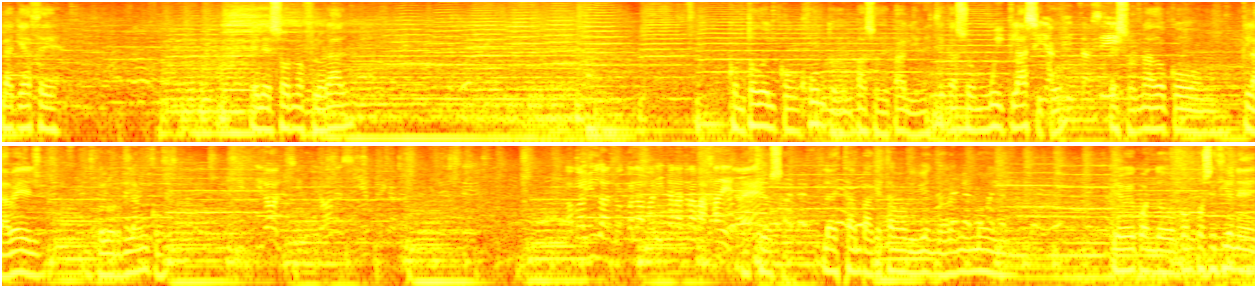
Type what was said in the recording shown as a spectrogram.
la que hace el esorno floral. Con todo el conjunto del paso de palio, en este caso muy clásico, esornado con clavel de color blanco. Vamos a ayudarnos con la manita a la trabajadera, ¿eh? preciosa la estampa que estamos viviendo ahora mismo y creo que cuando composiciones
